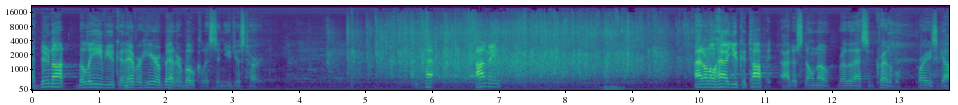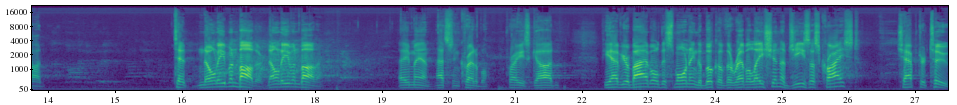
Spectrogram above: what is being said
I do not believe you could ever hear a better vocalist than you just heard. I mean, I don't know how you could top it. I just don't know. Brother, that's incredible. Praise God. Don't even bother. Don't even bother. Amen. That's incredible. Praise God. If you have your Bible this morning, the book of the Revelation of Jesus Christ, chapter 2.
